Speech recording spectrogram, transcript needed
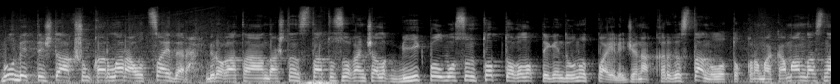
бул беттеште ак шумкарлар аутсайдер. Бирок атаандаштын статусу канчалык бийик болбосун топ тоголок дегенди унутпайлы жана кыргызстан улуттук курама командасынан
